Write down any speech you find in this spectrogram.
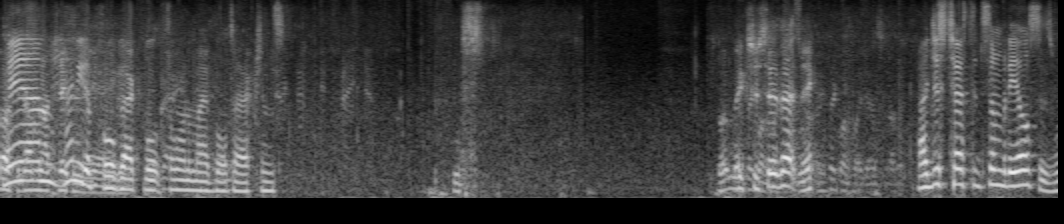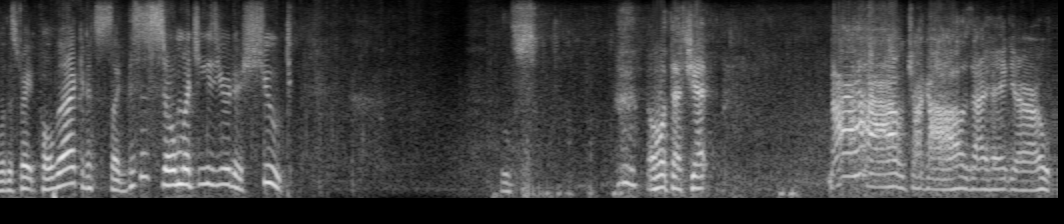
Fuck it, I'm Man, not I need a the pullback bolt for one of my bolt actions. What makes you say that, Nick? I just tested somebody else's with a straight pullback, and it's just like, this is so much easier to shoot. I want that shit. No, Chuckles, I hate you.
